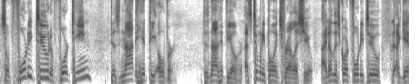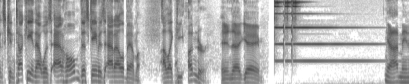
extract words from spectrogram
So 42 to 14 does not hit the over. Does not hit the over. That's too many points for LSU. I know they scored 42 against Kentucky, and that was at home. This game is at Alabama. I like the under in that game. Yeah, I mean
